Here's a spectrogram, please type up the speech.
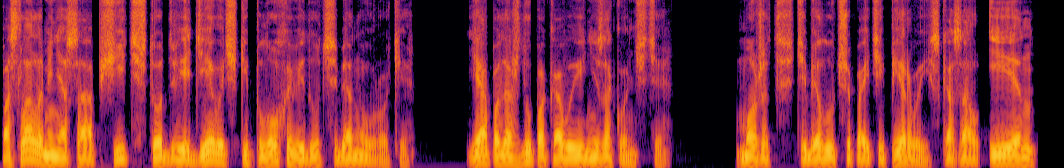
послала меня сообщить, что две девочки плохо ведут себя на уроке. Я подожду, пока вы не закончите. «Может, тебе лучше пойти первый?» — сказал Иэн,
